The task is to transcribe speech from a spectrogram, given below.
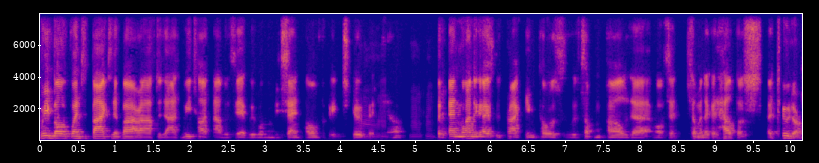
we both went back to the bar after that. We thought that was it. We wouldn't be sent home for being stupid, you know. Mm-hmm. But then one of the guys was practicing toes with something called uh, what was it? Someone that could help us, a tutor.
